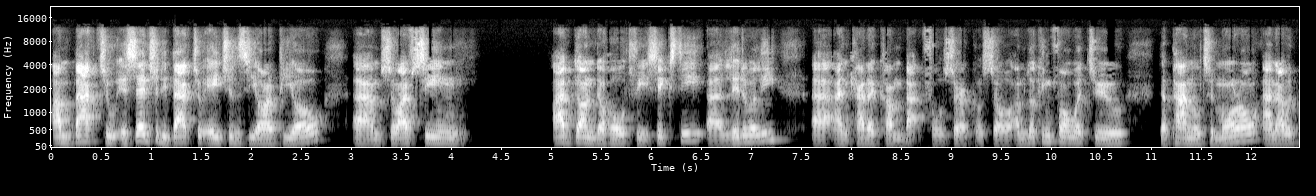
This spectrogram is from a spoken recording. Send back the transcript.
I'm back to essentially back to agency RPO. Um, so I've seen, I've done the whole 360 uh, literally uh, and kind of come back full circle. So I'm looking forward to the panel tomorrow, and I would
